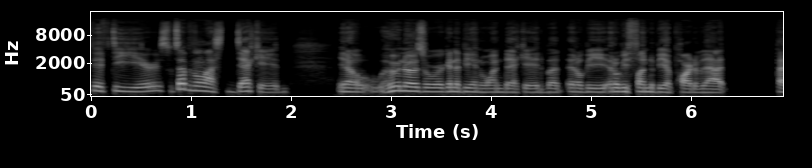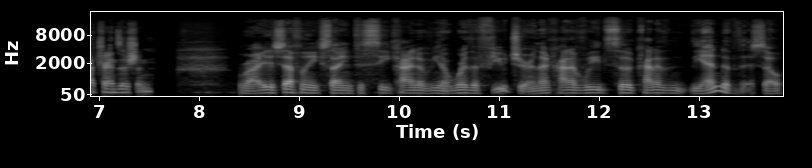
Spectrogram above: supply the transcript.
50 years what's happened in the last decade you know who knows where we're going to be in one decade but it'll be it'll be fun to be a part of that that transition right? It's definitely exciting to see kind of, you know, where the future and that kind of leads to kind of the end of this. So,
